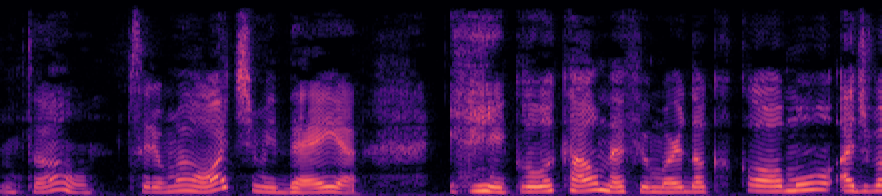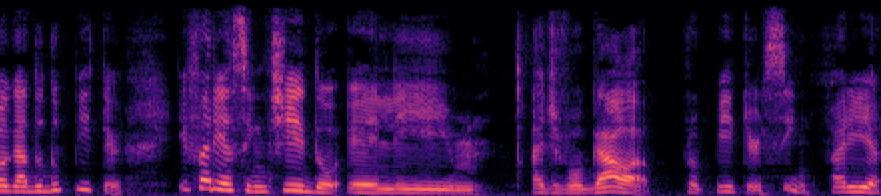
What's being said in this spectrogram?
Então, seria uma ótima ideia e colocar o Matthew Murdock como advogado do Peter. E faria sentido ele advogar pro Peter? Sim, faria.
